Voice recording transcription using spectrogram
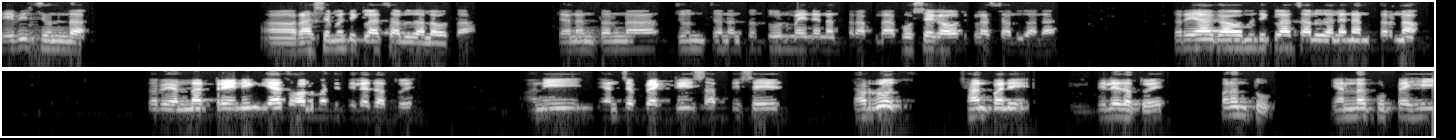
23 जूनला राशेमध्ये क्लास चालू झाला होता. त्यानंतरनं जूनच्या नंतर दोन महिन्यानंतर आपला भोसे गावात क्लास चालू झाला. तर या गावामध्ये क्लास चालू झाल्यानंतर ना, तर यांना ट्रेनिंग याच हॉलमध्ये दिला जातोय आणि यांचं प्रॅक्टिस अतिशय दररोज छानपणे दिले जातोय. परंतु यांना कुठेही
